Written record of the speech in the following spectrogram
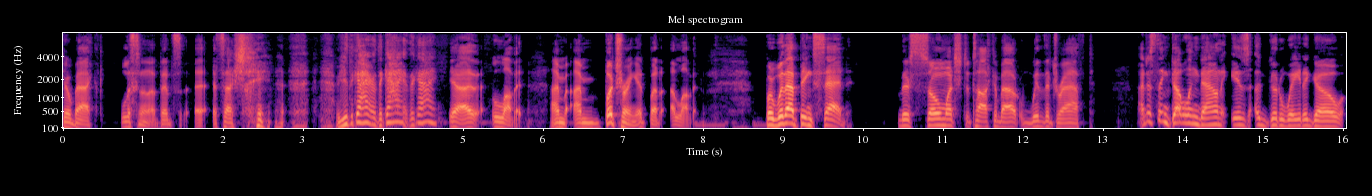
Go back, listen to that. That's uh, it's actually. are you the guy or the guy or the guy? Yeah, I love it. I'm I'm butchering it, but I love it. But with that being said, there's so much to talk about with the draft. I just think doubling down is a good way to go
